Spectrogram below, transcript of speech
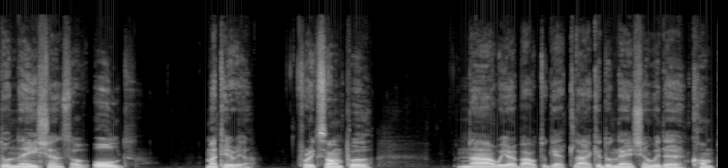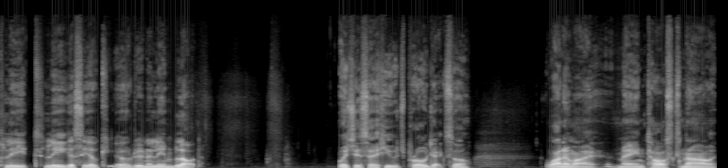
donations of old material. For example, now we are about to get like a donation with a complete legacy of, of Rune Lindblad, which is a huge project. So one of my main tasks now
